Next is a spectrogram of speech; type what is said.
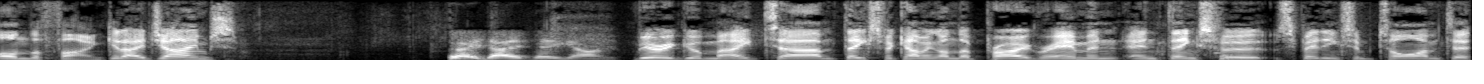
on the phone. G'day, James. Hey, Dave. How you going? Very good, mate. Um, thanks for coming on the program and, and thanks for spending some time to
